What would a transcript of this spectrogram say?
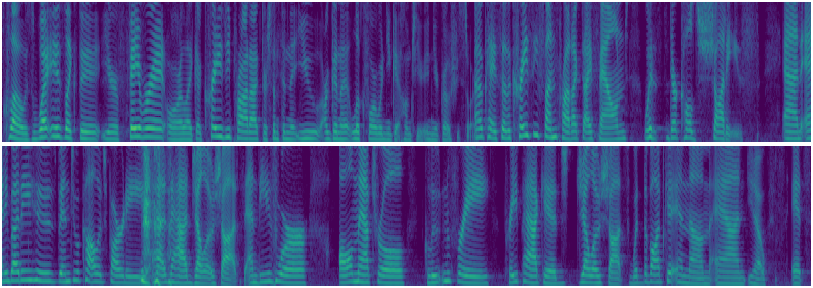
close, what is like the your favorite or like a crazy product or something that you are gonna look for when you get home to your in your grocery store? Okay, so the crazy fun product I found was they're called Shottys. And anybody who's been to a college party has had jello shots. And these were all natural, gluten free, prepackaged jello shots with the vodka in them. And, you know, it's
